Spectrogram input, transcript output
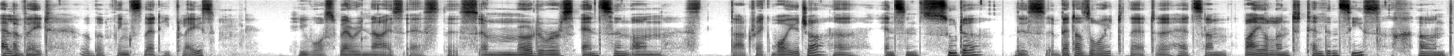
elevate the things that he plays. He was very nice as this uh, murderous ensign on Star Trek Voyager, uh, Ensign Suder, this Betazoid that uh, had some violent tendencies. and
